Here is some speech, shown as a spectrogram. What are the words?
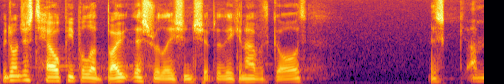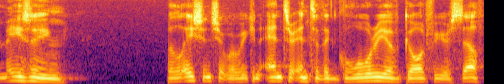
We don't just tell people about this relationship that they can have with God, this amazing relationship where we can enter into the glory of God for yourself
